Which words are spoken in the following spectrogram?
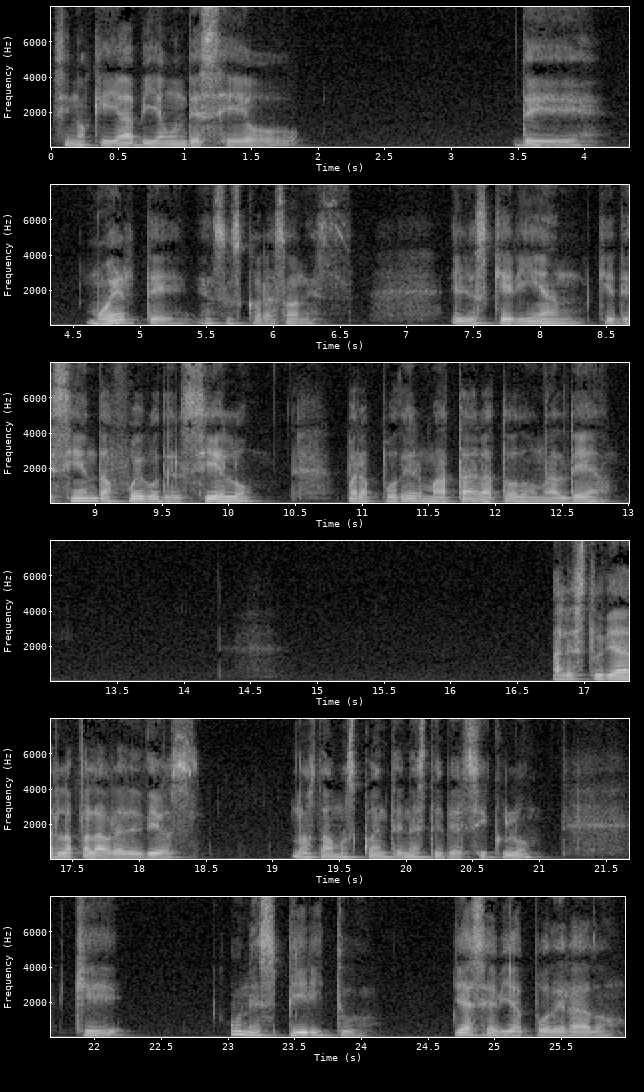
sino que ya había un deseo de muerte en sus corazones. Ellos querían que descienda fuego del cielo para poder matar a toda una aldea. Al estudiar la palabra de Dios, nos damos cuenta en este versículo que un espíritu ya se había apoderado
